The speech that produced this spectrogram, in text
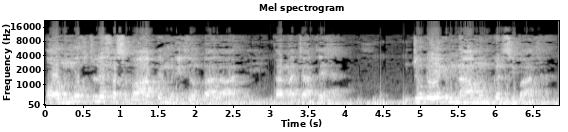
اور مختلف اسباب کے مریضوں کا علاج کرنا چاہتے ہیں، جو ایک ناممکن سی بات ہے۔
